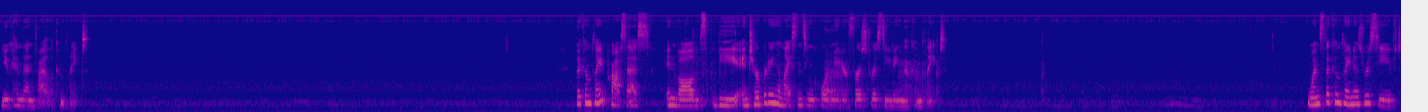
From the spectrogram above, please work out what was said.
you can then file a complaint. The complaint process involves the interpreting and licensing coordinator first receiving the complaint. Once the complaint is received,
